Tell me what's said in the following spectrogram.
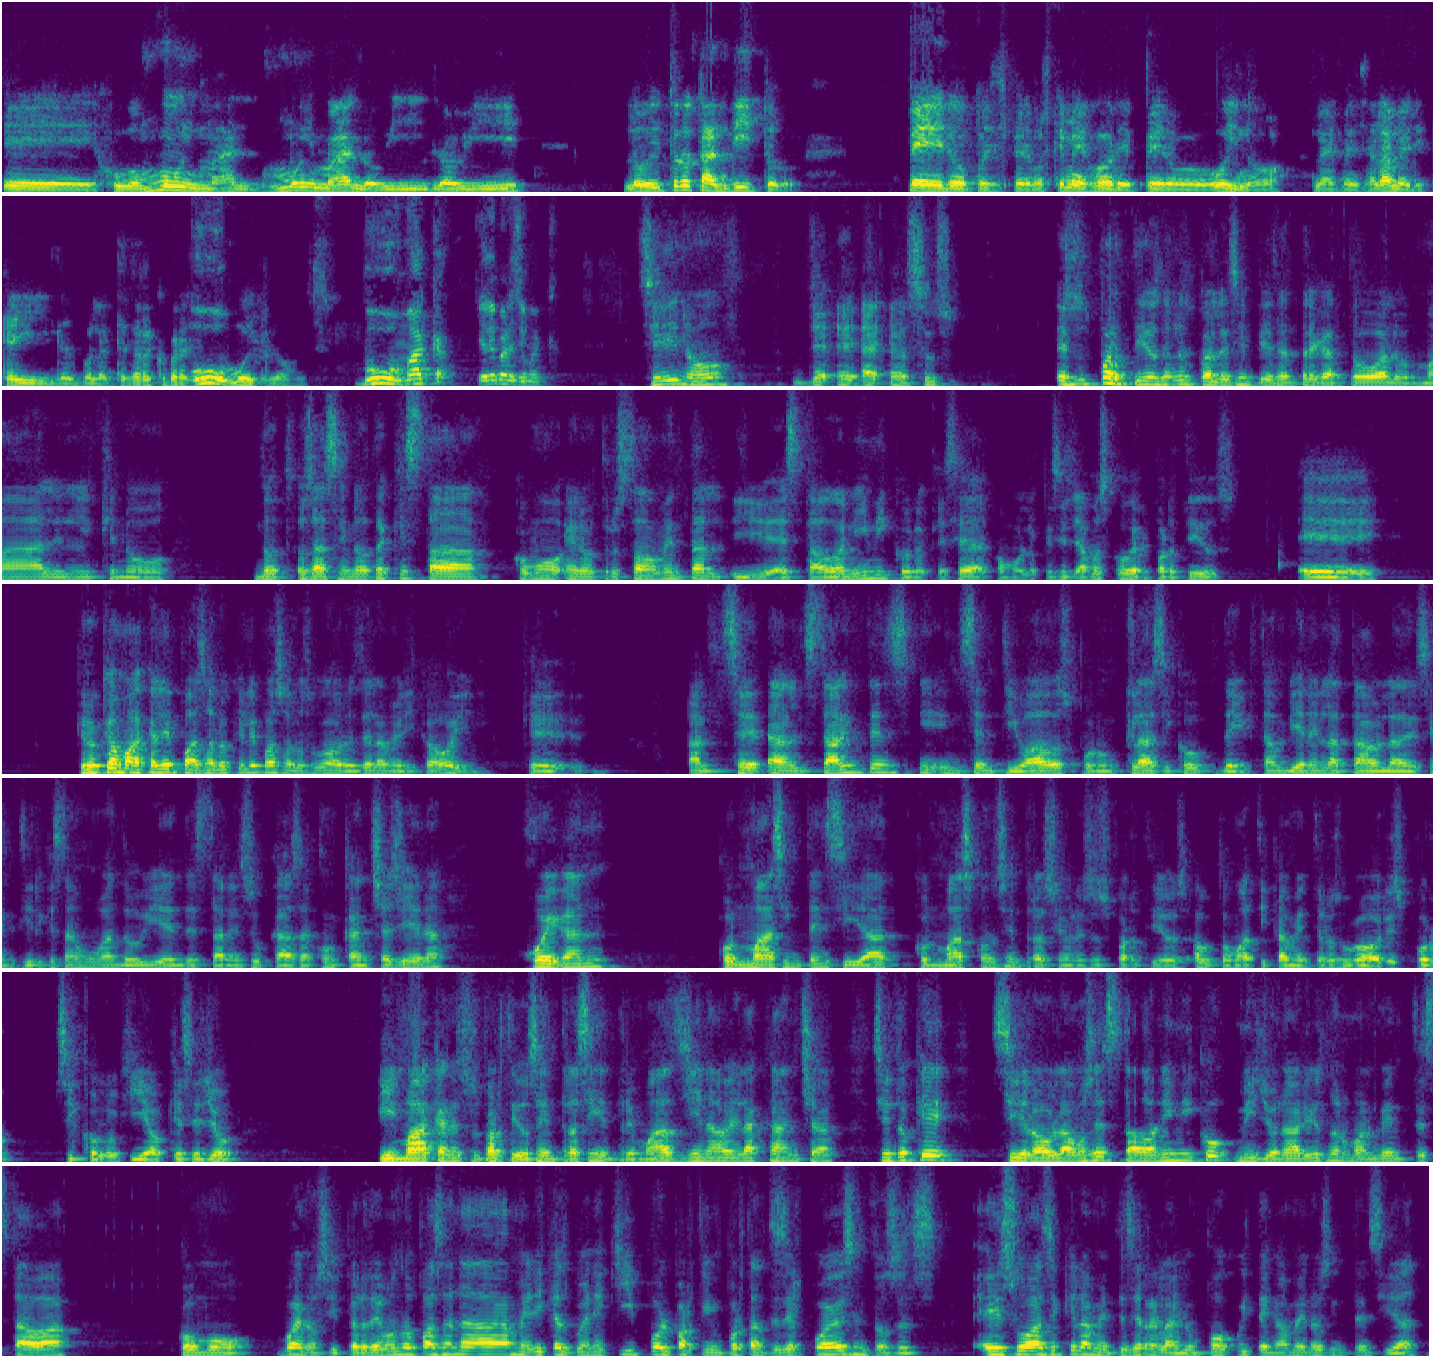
eh, jugó muy mal, muy mal, lo vi, lo vi, lo vi trotandito, pero pues esperemos que mejore, pero uy no, la defensa de la América y los volantes de recuperación son muy flojos. Bu, Maca, ¿qué le parece Maca? Sí, no, esos, esos partidos en los cuales se empieza a entregar todo valor mal, en el que no, no, o sea, se nota que está como en otro estado mental y estado anímico, lo que sea, como lo que se llama escoger partidos. Eh, creo que a Maca le pasa lo que le pasó a los jugadores del América hoy, que al, estar incentivados por un clásico, de ir tan bien en la tabla, de sentir que están jugando bien, de estar en su casa con cancha llena, juegan con más intensidad, con más concentración esos partidos automáticamente los jugadores por psicología o qué sé yo. Y Maca en esos partidos entra así, entre más llena ve la cancha. Siento que si lo hablamos de estado anímico, Millonarios normalmente estaba como, bueno, si perdemos no pasa nada, América es buen equipo, el partido importante es el jueves, entonces eso hace que la mente se relaje un poco y tenga menos intensidad.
